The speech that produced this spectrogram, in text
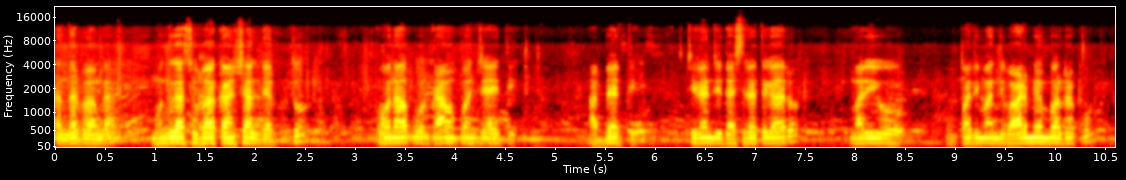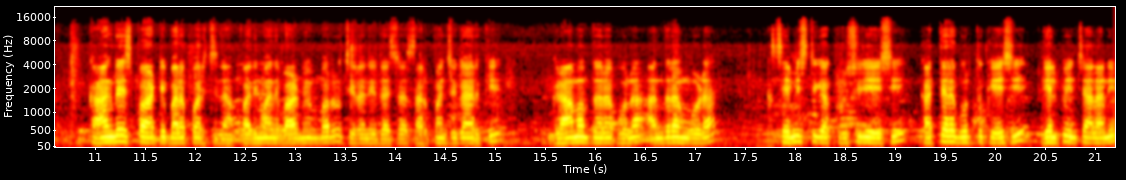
సందర్భంగా ముందుగా శుభాకాంక్షలు తెలుపుతూ కోనాపూర్ గ్రామ పంచాయతీ అభ్యర్థి చిరంజీవి దశరథ్ గారు మరియు పది మంది వార్డు మెంబర్లకు కాంగ్రెస్ పార్టీ బలపరిచిన పది మంది వార్డు మెంబర్లు చిరంజీవి దశరథ్ సర్పంచ్ గారికి గ్రామం తరపున అందరం కూడా సెమిస్టిగా కృషి చేసి కత్తెర గుర్తుకేసి గెలిపించాలని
